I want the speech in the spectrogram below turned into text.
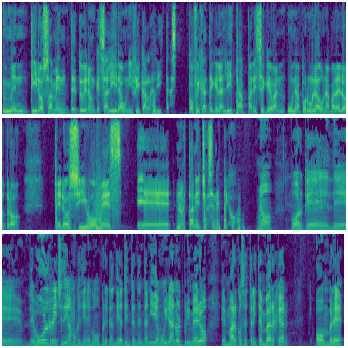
mentirosamente tuvieron que salir a unificar las listas. Vos fíjate que las listas parece que van una por un lado, una para el otro, pero si vos ves, eh, no están hechas en espejo. No, porque de, de, Bullrich, digamos que tiene como precandidato a intendente a Nidia Muirano, el primero es Marcos Streitenberger, hombre,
